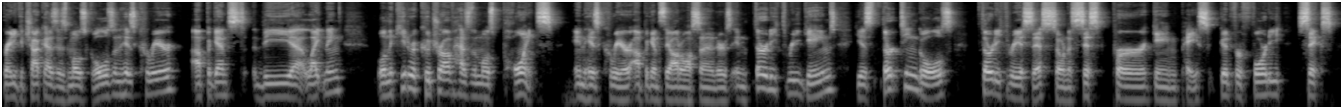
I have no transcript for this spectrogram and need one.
Brady Tkachuk has his most goals in his career up against the uh, Lightning. Well, Nikita Kucherov has the most points in his career up against the Ottawa Senators in 33 games. He has 13 goals, 33 assists, so an assist per game pace. Good for 46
